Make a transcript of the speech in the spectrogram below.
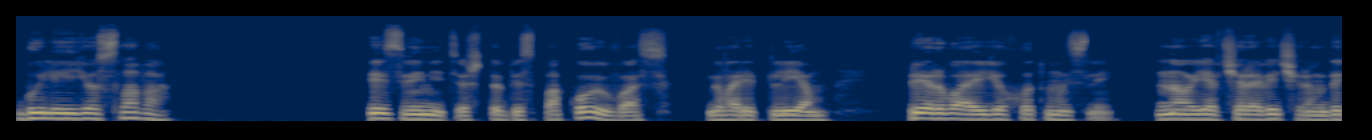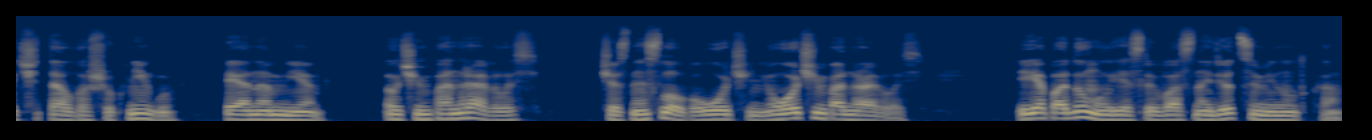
были ее слова. «Извините, что беспокою вас», — говорит Лем, прерывая ее ход мыслей. «Но я вчера вечером дочитал вашу книгу, и она мне очень понравилась. Честное слово, очень, очень понравилась. И я подумал, если у вас найдется минутка,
